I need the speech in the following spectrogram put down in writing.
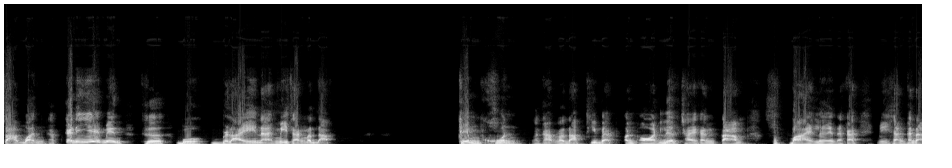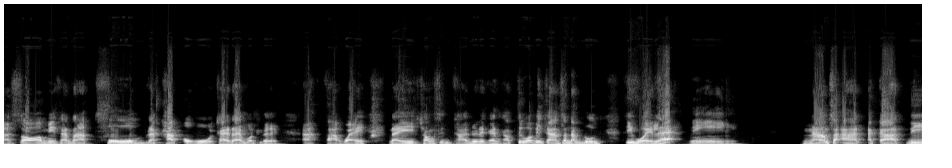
3 วันครับการนิเย่เมนเทอร์โบไบรท์นะ มีทั้งระดับเข้มข้นนะครับ ระดับที่แบบอ่อนๆ เลือกใช้กันตามสบายเลยนะครับ มีทั้งขนาดซองมีขนาดโฟมนะครับ โอ้โห ใช้ได้หมดเลย อะฝากไว้ในช่องสินค้าด้วยด้วกันครับ ถือว่าเป็นการสนับสนุนที่ห่วยและนี่ น้ำสะอาดอากาศดี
